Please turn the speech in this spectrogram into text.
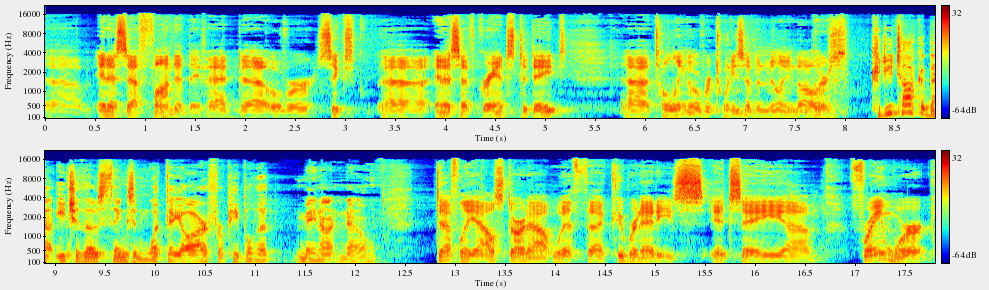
um, NSF funded. They've had uh, over six uh, NSF grants to date uh, totaling over $27 million. Could you talk about each of those things and what they are for people that may not know? Definitely. I'll start out with uh, Kubernetes. It's a um, framework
